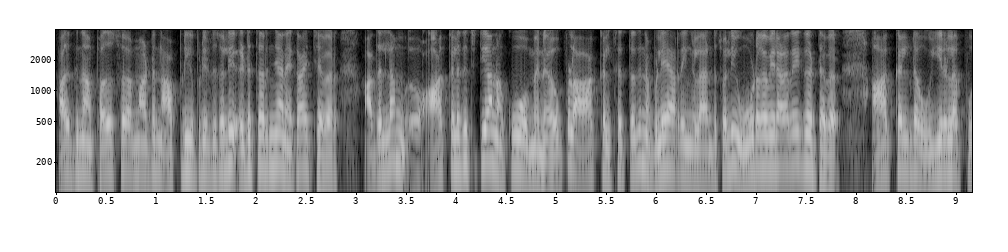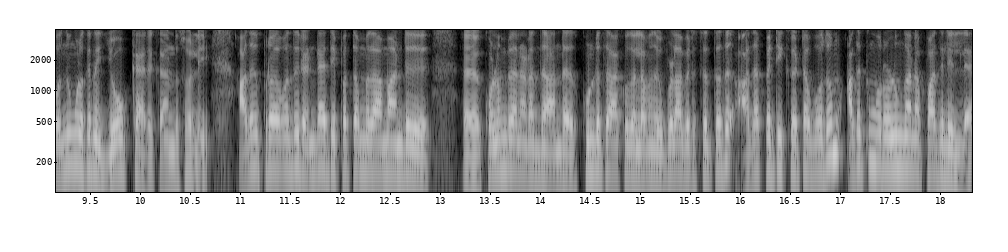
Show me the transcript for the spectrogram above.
அதுக்கு நான் பதில் சொல்ல மாட்டேன் அப்படி இப்படின்னு சொல்லி எடுத்தறிஞ்சானே காய்ச்சவர். அதெல்லாம் ஆக்களுக்கு சுற்றியான கோவம் என்ன? எவ்வளோ ஆக்கள் செத்தது விளையாடுறீங்களான்னு சொல்லி ஊடகவியலாளரே கேட்டவர். ஆக்களின் உயிரிழப்பு வந்து உங்களுக்கு என்ன யோக்கா இருக்கான்னு சொல்லி. அதுக்கு பிறகு வந்து ரெண்டாயிரத்தி பத்தொன்பதாம் ஆண்டு கொழும்பில் நடந்த அந்த குண்டு தாக்குதலில் வந்து இவ்வளோ பேர் செத்தது. அதை பற்றி கேட்டபோதும் அதுக்கும் ஒரு ஒழுங்கான பதில் இல்லை.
